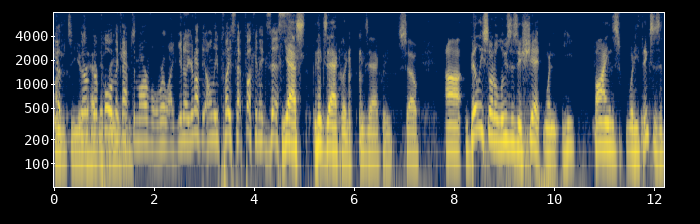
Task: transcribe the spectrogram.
Yeah, hundreds of years they're, ahead. they're They're pulling the Captain advanced. Marvel. We're like, you know, you're not the only place that fucking exists. Yes, exactly, exactly. So, uh, Billy sort of loses his shit when he finds what he thinks is a,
